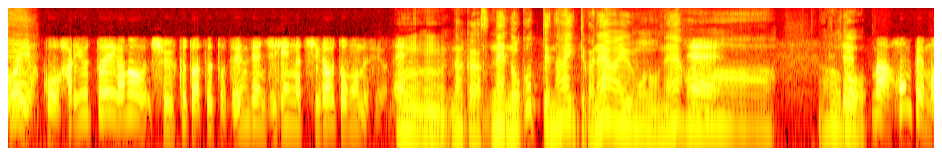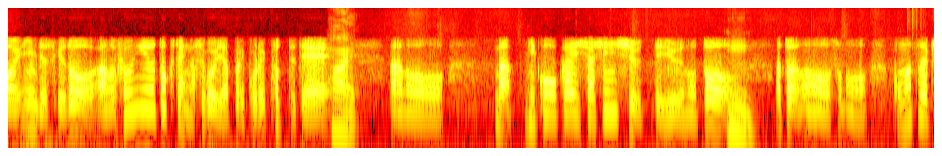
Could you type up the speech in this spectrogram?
ごいこうハリウッド映画の修復とはずっと全然次元が違うと思うんですよね。うんうん、なんかね、残ってないっていうかね、ああいうものをね。ええああ、なるほでど。まあ、本編もいいんですけど、あの紛友特典がすごいやっぱりこれ、凝ってて、はい。あのまあ、未公開写真集っていうのと、うん。あとはあのその小松崎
